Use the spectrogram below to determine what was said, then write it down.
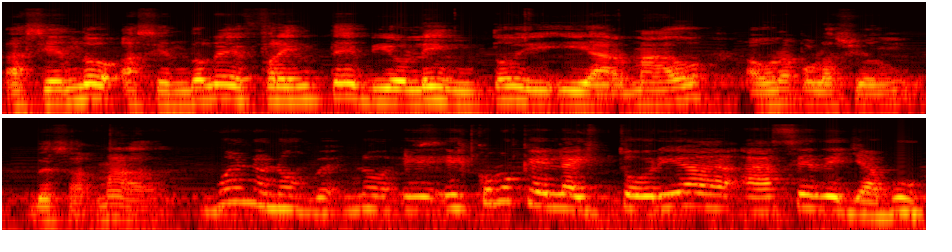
haciendo, haciéndole frente violento y, armado a una población desarmada. Bueno, no, no, eh, es como que la historia hace de vu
